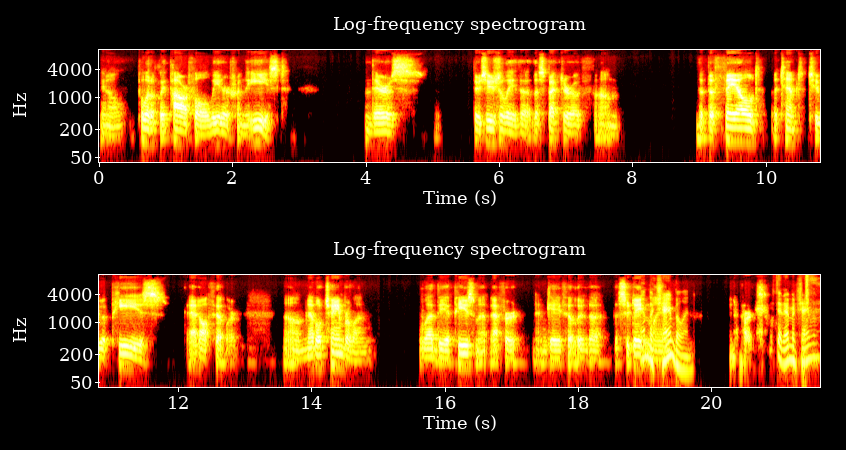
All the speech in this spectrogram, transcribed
you know, politically powerful leader from the East, there's there's usually the the specter of um, the the failed attempt to appease Adolf Hitler. Um, Neville Chamberlain led the appeasement effort and gave Hitler the the Emma Sudetenland. Chamberlain. part. You said Emma Chamberlain?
